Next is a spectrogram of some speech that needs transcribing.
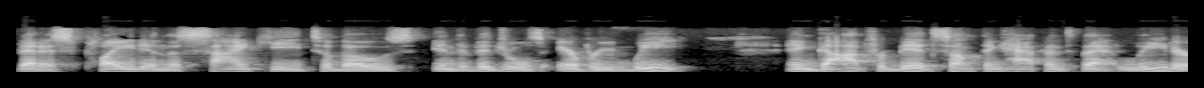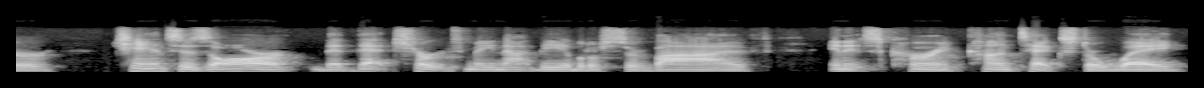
that is played in the psyche to those individuals every week and God forbid something happened to that leader, chances are that that church may not be able to survive in its current context or way.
